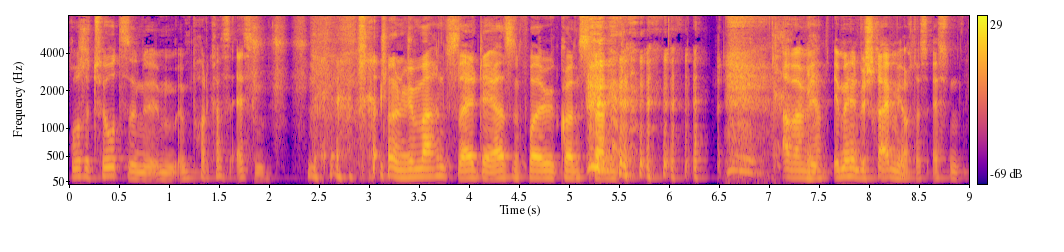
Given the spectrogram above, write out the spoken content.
große Türzene im, im Podcast Essen. Und wir machen es seit der ersten Folge konstant. Aber wir, immerhin beschreiben wir auch das Essen.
